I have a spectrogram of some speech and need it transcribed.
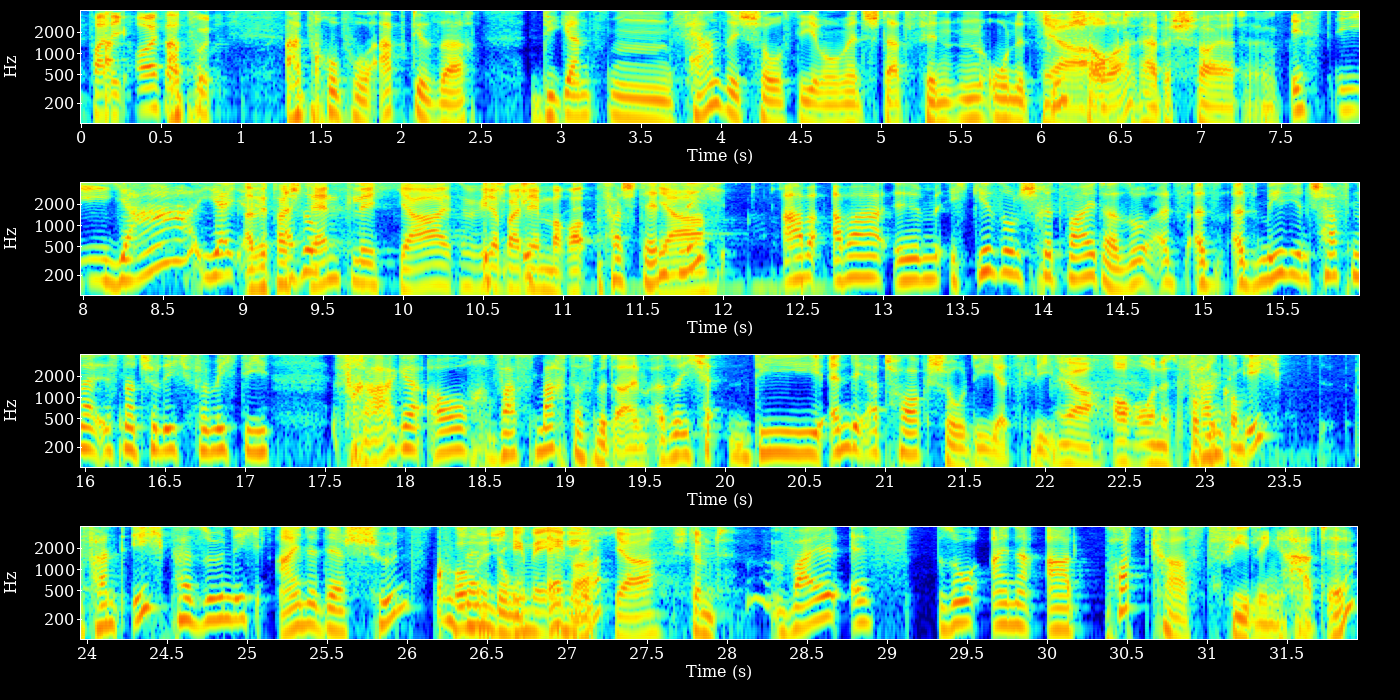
Fand ich äußerst gut. Apropos abgesagt, die ganzen Fernsehshows, die im Moment stattfinden, ohne Zuschauer. Ja, auch total bescheuert. Ist, ja, ja. Also verständlich, also, ja, jetzt sind wir wieder ich, bei dem Marokko. Verständlich, ja aber, aber ähm, ich gehe so einen Schritt weiter. So als, als, als Medienschaffner ist natürlich für mich die Frage auch, was macht das mit einem? Also ich, die NDR Talkshow, die jetzt lief. Ja, auch ohne das Publikum. Fand ich, fand ich persönlich eine der schönsten Komisch, Sendungen mir ever, ähnlich, ja, stimmt. Weil es so eine Art Podcast-Feeling hatte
